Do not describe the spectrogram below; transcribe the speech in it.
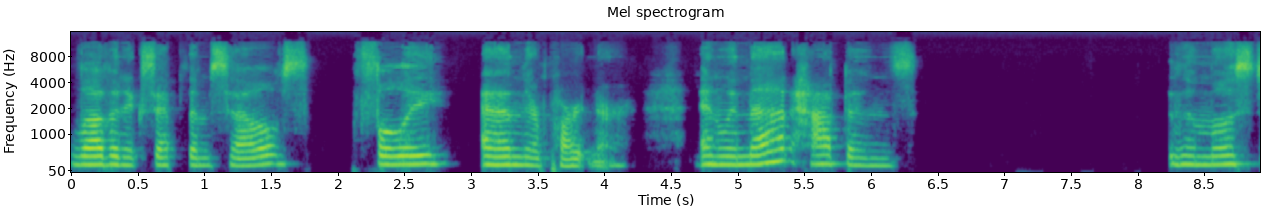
love and accept themselves fully and their partner. And when that happens, the most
